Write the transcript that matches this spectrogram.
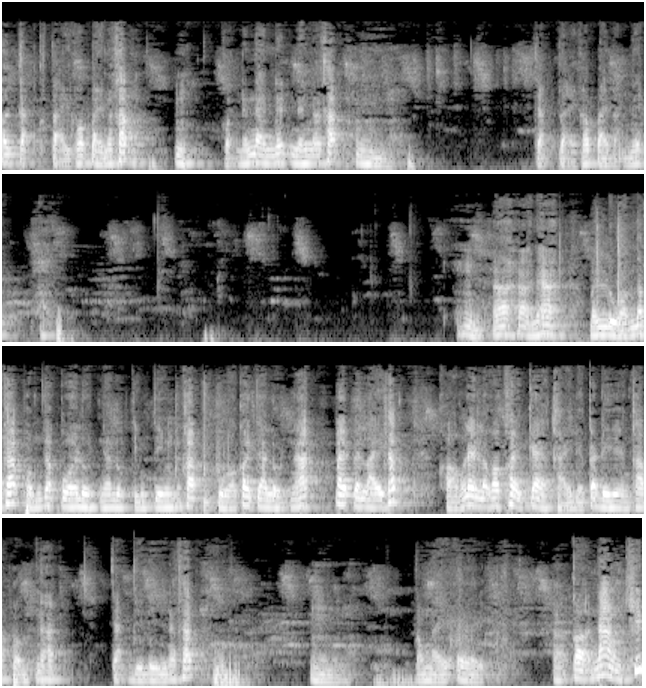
ก็จับใส่เข้าไปนะครับอืกดแน่นๆนิดนึงนะครับ อืมจับใส่เข้าไปแบบนี้นะนะมันหลวมนะครับ ผมจะกลัวหลุดเนี่ยหลุดจริง ๆ นะครับ หัวก็จะหลุดนะไม่เป็นไรครับ ของเล่นเราก็ค่อยแก้ไขเดี๋ยวก็ดีเองครับ ผมนะ จับดีๆนะครับ อืม ตรงไหนเอ่ยอ่ก็นั่งคิด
